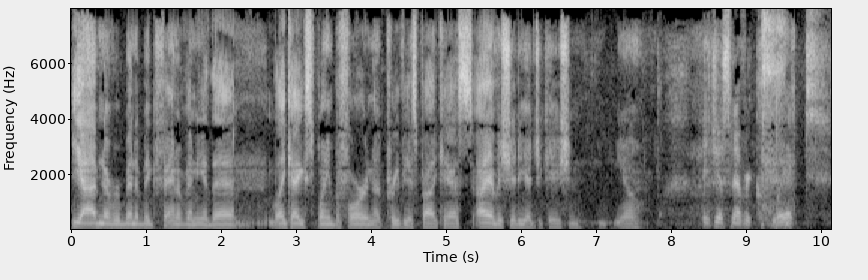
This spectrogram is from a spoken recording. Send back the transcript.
Yeah, I've never been a big fan of any of that. Like I explained before in a previous podcast, I have a shitty education. You know. It just never clicked.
